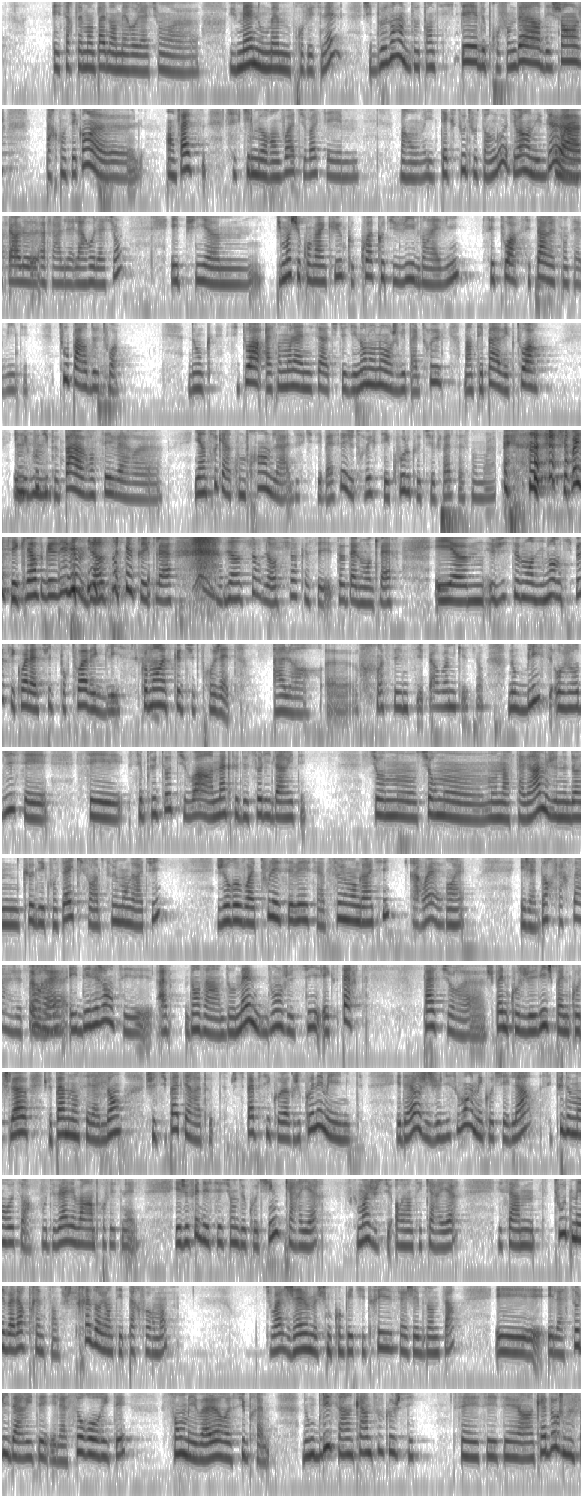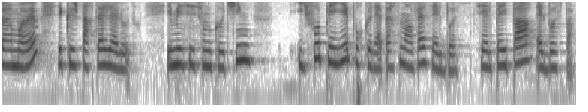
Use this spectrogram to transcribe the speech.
et certainement pas dans mes relations euh, humaines ou même professionnelles. J'ai besoin d'authenticité, de profondeur, d'échange. Par conséquent, euh, en face, c'est ce qu'il me renvoie, tu vois. C'est, ben, il texte tout tout tango, tu vois. On est deux à faire le, à faire la relation. Et puis, euh, puis moi, je suis convaincue que quoi que tu vives dans la vie, c'est toi, c'est ta responsabilité. Tout part de toi. Donc, si toi, à ce moment-là, Anissa, tu te dis non, non, non, je ne vis pas le truc, ben, tu n'es pas avec toi. Et du coup, mhm. tu peux pas avancer vers. Euh, il y a un truc à comprendre là de ce qui s'est passé. J'ai trouvé que c'était cool que tu le fasses à ce moment-là. Je sais pas si c'est clair ce que j'ai dit. bien sûr que c'est clair. Bien sûr, bien sûr que c'est totalement clair. Et euh, justement, dis-nous un petit peu, c'est quoi la suite pour toi avec Bliss? Comment est-ce que tu te projettes? Alors, euh, c'est une super bonne question. Donc Bliss, aujourd'hui, c'est, c'est, c'est plutôt, tu vois, un acte de solidarité. Sur mon, sur mon, mon, Instagram, je ne donne que des conseils qui sont absolument gratuits. Je revois tous les CV, c'est absolument gratuit. Ah ouais Ouais. Et j'adore faire ça. J'adore euh, aider les gens. C'est dans un domaine dont je suis experte. Pas sur. Euh, je suis pas une coach de vie, je suis pas une coach love. Je vais pas me lancer là-dedans. Je suis pas thérapeute. Je suis pas psychologue. Je connais mes limites. Et d'ailleurs, je dis souvent à mes coachés, là, c'est plus de mon ressort. Vous devez aller voir un professionnel. Et je fais des sessions de coaching carrière, parce que moi, je suis orientée carrière. Et ça, hum, toutes mes valeurs prennent sens. Je suis très orientée performance. Tu vois, j'aime, je suis une compétitrice, j'ai besoin de ça. Et, la solidarité et la sororité sont mes valeurs suprêmes. Donc Bliss, ça incarne tout ce que je suis. C'est un cadeau que je me fais à moi-même et que je partage à l'autre. Et mes sessions de coaching, il faut payer pour que la personne en face, elle bosse. Si elle paye pas, elle bosse pas.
